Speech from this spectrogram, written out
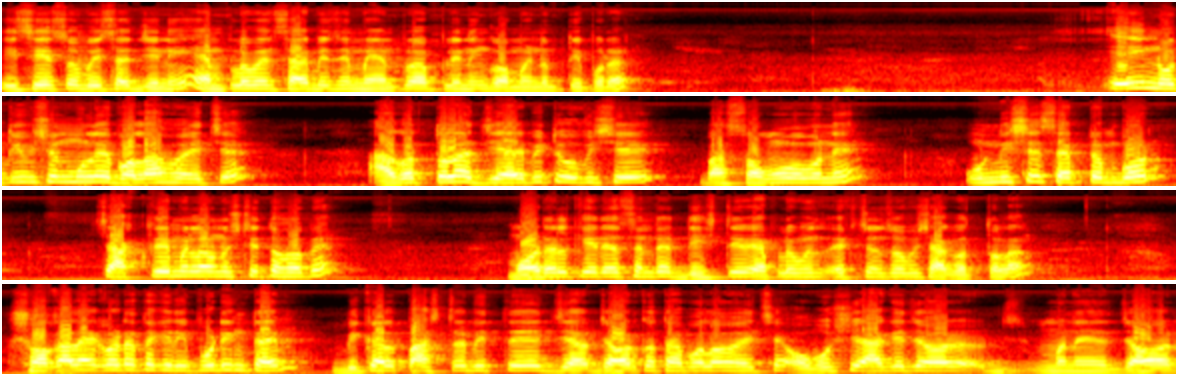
টিসিএস অফিসার যিনি employment service and power planning government of Tripura এই নোটিফিকেশন মূলে বলা হয়েছে, আগরতলা জিআরবিটি অফিসে বা সমভবনে উনিশে সেপ্টেম্বর চাকরি মেলা অনুষ্ঠিত হবে। Model career centre district employment exchange office Agartala. সকাল এগারোটা থেকে রিপোর্টিং টাইম বিকাল পাঁচটার ভিতরে যাওয়ার কথা বলা হয়েছে। অবশ্যই আগে যাওয়ার মানে যাওয়ার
